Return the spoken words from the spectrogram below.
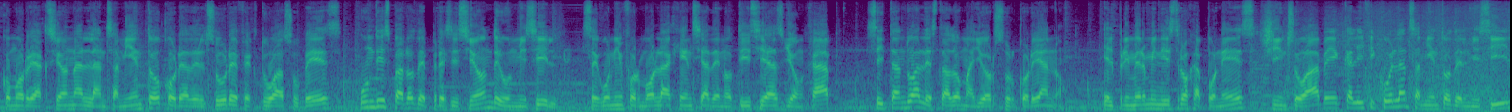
Como reacción al lanzamiento, Corea del Sur efectuó a su vez un disparo de precisión de un misil, según informó la agencia de noticias Yonhap, citando al Estado Mayor surcoreano. El primer ministro japonés, Shinzo Abe, calificó el lanzamiento del misil,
